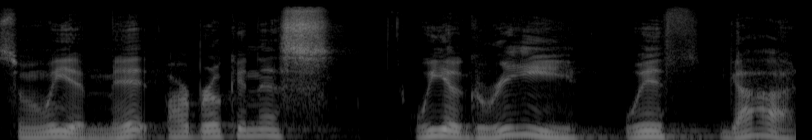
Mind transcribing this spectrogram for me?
So when we admit our brokenness, we agree with God.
